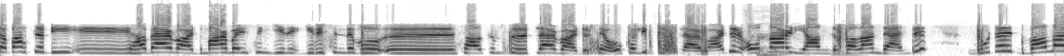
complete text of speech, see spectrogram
sabah da bir e, haber vardı. Marmaris'in gir girişinde bu e, salkım söğütler vardır, şey, okaliptüsler vardır. Onlar yandı falan dendi. Burada valla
